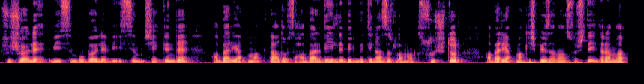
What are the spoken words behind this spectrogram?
şu şöyle bir isim bu böyle bir isim şeklinde haber yapmak daha doğrusu haber değil de bir metin hazırlamak suçtur. Haber yapmak hiçbir zaman suç değildir ama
